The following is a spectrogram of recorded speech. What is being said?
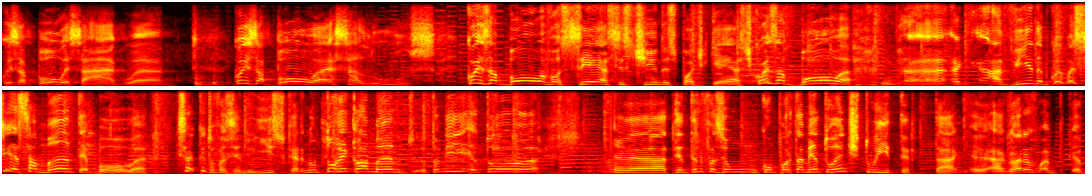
Coisa boa essa água. Coisa boa essa luz. Coisa boa você assistindo esse podcast. Coisa boa a, a vida. Essa manta é boa. Sabe que eu tô fazendo isso, cara? Não tô reclamando. Eu tô me. Eu tô. Uh, tentando fazer um comportamento anti-Twitter, tá? Uh, agora eu,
